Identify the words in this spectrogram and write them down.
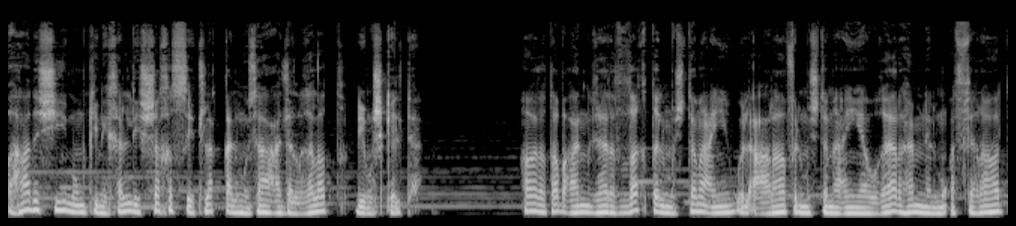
فهذا الشيء ممكن يخلي الشخص يتلقى المساعدة الغلط لمشكلته. هذا طبعا غير الضغط المجتمعي والأعراف المجتمعية وغيرها من المؤثرات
